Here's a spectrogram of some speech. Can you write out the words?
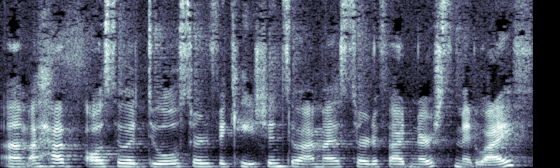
Um, I have also a dual certification, so I'm a certified nurse midwife.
